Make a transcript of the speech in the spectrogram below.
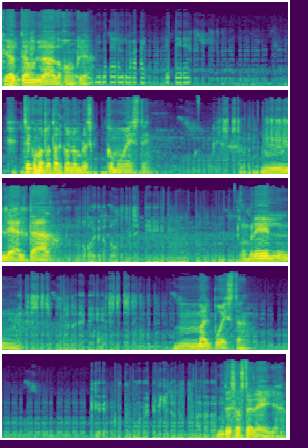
Quédate a un lado, Honker. Sé cómo tratar con hombres como este. Mm, lealtad. Hombre, el... mal puesta. Deshazte de ella.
